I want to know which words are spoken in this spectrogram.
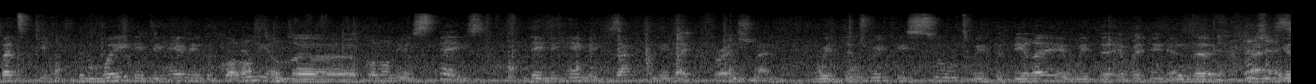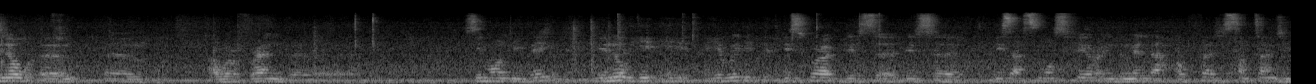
but it, the way they behave in the colonial uh, colonial space, they behave exactly like Frenchmen, with the three-piece suit, with the beret, with the everything, and the, and you know, um, um, our friend uh, Simon Lévy, you know, he, he, he really described this uh, this uh, this atmosphere in the Mellah of Fez. Sometimes he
